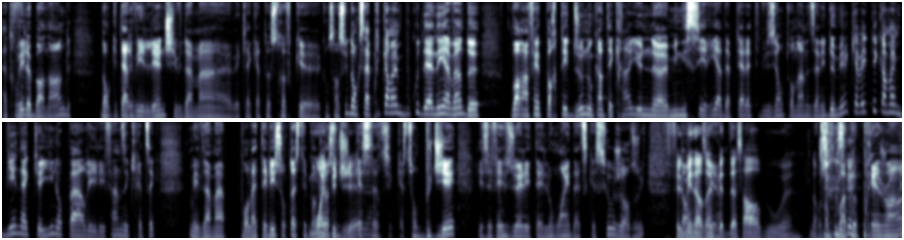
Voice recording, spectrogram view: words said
à trouver le bon angle. Donc, est arrivé Lynch, évidemment, avec la catastrophe qu'on s'en suit. Donc, ça a pris quand même beaucoup d'années avant de pouvoir enfin porter Dune au grand écran. Il y a eu une mini-série adaptée à la télévision tournant dans les années 2000 qui avait été quand même bien accueillie là, par les, les fans et critique. Mais évidemment, pour la télé, surtout à cette Moins époque-là, de budget, c'est une question de budget. Les effets visuels étaient loin d'être ce que c'est aujourd'hui. Filmé Donc, dans un euh, pit de sable ou. euh, Non, Pas à peu près genre.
